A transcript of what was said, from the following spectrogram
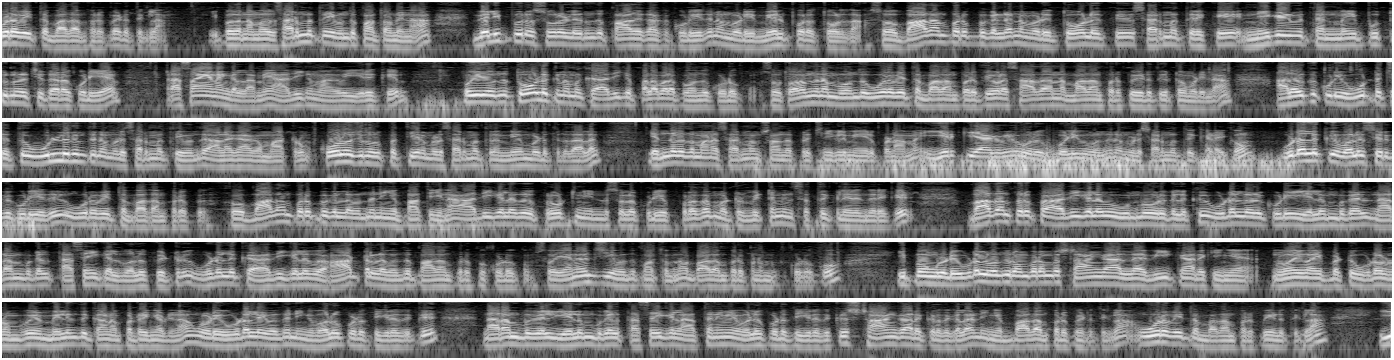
ஊற வைத்த பாதாம் பருப்பை எடுத்துக்கலாம். இப்போது நம்ம சருமத்தை வந்து பார்த்தோம் அப்படின்னா வெளிப்புற சூழலிருந்து பாதுகாக்கக்கூடியது நம்மளுடைய மேல்புற தோல் தான். ஸோ பாதாம் பருப்புகளில் நம்மளுடைய தோலுக்கு சருமத்திற்கு நெகிழ்வுத்தன்மை புத்துணர்ச்சி தரக்கூடிய ரசாயனங்கள் எல்லாமே அதிகமாகவே இருக்குது இப்போ இது வந்து தோலுக்கு நமக்கு அதிக பளபளப்பை வந்து கொடுக்கும். ஸோ தொடர்ந்து நம்ம வந்து ஊற வைத்த பாதாம் பருப்பையோ இல்லை சாதாரண பாதாம் பருப்பு எடுத்துக்கிட்டோம் அப்படின்னா அதில் இருக்கக்கூடிய ஊட்டச்சத்து உள்ளிருந்து நம்மளோட சருமத்தை வந்து அழகாக மாற்றும். கோலோஜன் உற்பத்தியை நம்மளோட சர்மத்தில் மேம்படுத்துறதால எந்த விதமான சருமம் சார்ந்த பிரச்சனைகளுமே ஏற்படாமல் இயற்கையாகவே ஒரு பொலிவு வந்து நம்மளோட சர்மத்துக்கு கிடைக்கும். உடலுக்கு வலு சேர்க்கக்கூடியது ஊற வைத்த பாதாம் பருப்பு. ஸோ பாதாம் பருப்புகளில் வந்து நீங்கள் பார்த்தீங்கன்னா அதிகளவு புரோட்டீன் என்று சொல்லக்கூடிய புரதம் மற்றும் விட்டமின் சத்துக்கள் இருந்திருக்கு. பாதாம் பருப்பு அதிகளவு உண்பவர்களுக்கு உடலில் இருக்கக்கூடிய எலும்புகள் நரம்புகள் தசைகள் வலுப்பெற்று உடலுக்கு அதிகளவு ஆற்றலை வந்து பாதாம் பருப்பு கொடுக்கும். ஸோ எனர்ஜியை வந்து பார்த்தோம்னா பாதாம் பருப்பு நமக்கு கொடுக்கும். இப்போ உங்களுடைய உடல் வந்து ரொம்ப ரொம்ப ஸ்ட்ராங்காக இல்லை வீக்காக இருக்கீங்க நோய்வாய்ப்பட்டு உடல் ரொம்பவே மெலிந்து காணப்படுறீங்க அப்படின்னா உங்களுடைய உடலை வந்து நீங்கள் வலுப்படுத்திக்கிறதுக்கு நரம்புகள் எலும்புகள் தசைகள் அத்தனையுமே வலுப்படுத்துகிறதுக்கு ஸ்ட்ராங்காக இருக்கிறதுக்கெல்லாம் நீங்கள் பாதாம் பருப்பு எடுத்துக்கலாம். ஊற வைத்த பாதாம் பருப்பு எடுத்துக்கலாம்.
